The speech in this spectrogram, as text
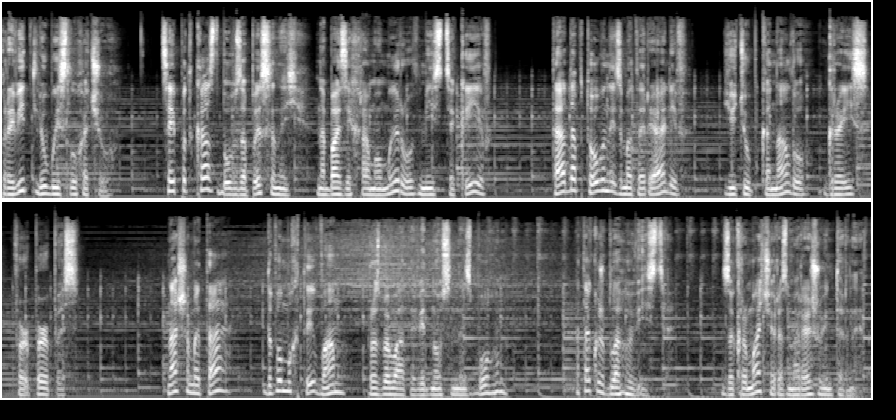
Привіт, любий слухачу! Цей подкаст був записаний на базі храму миру в місті Київ та адаптований з матеріалів YouTube каналу Grace for Purpose. Наша мета допомогти вам розвивати відносини з Богом, а також благовістя, зокрема через мережу інтернет.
